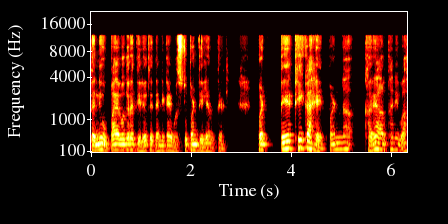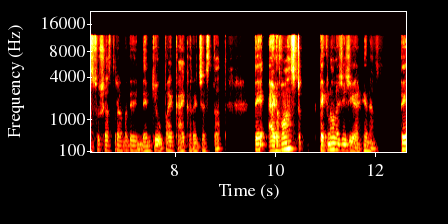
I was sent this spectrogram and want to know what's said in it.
त्यांनी उपाय वगैरे दिले होते. त्यांनी काही वस्तू पण दिल्या होत्या. पण ते ठीक आहे. पण खऱ्या अर्थाने वास्तुशास्त्रामध्ये नेमके उपाय काय करायचे असतात, ते ॲडव्हान्स्ड टेक्नॉलॉजी जी आहे ना, ते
